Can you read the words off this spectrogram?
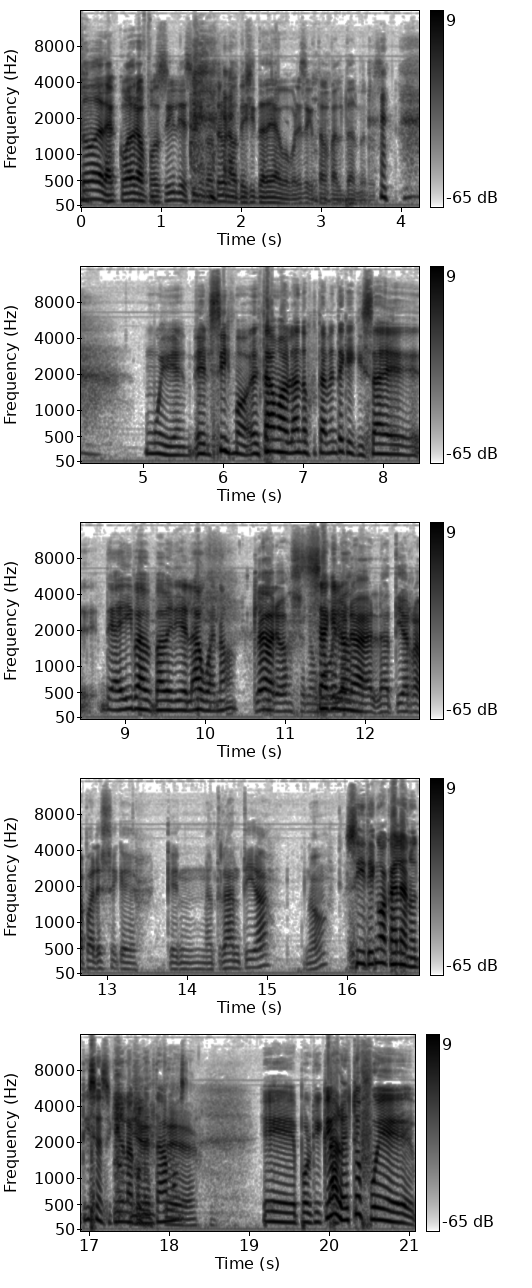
todas las cuadras posibles sin encontrar una botellita de agua, parece que está faltando. no sé. Muy bien. El sismo, estábamos hablando justamente que quizá eh, de ahí va, va a venir el agua, ¿no? Claro, se nos movió la, la tierra, parece que, que en Atlántida, ¿no? Sí, tengo acá la noticia, si quieren la Y comentamos. este, Eh, porque claro, esto fue...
